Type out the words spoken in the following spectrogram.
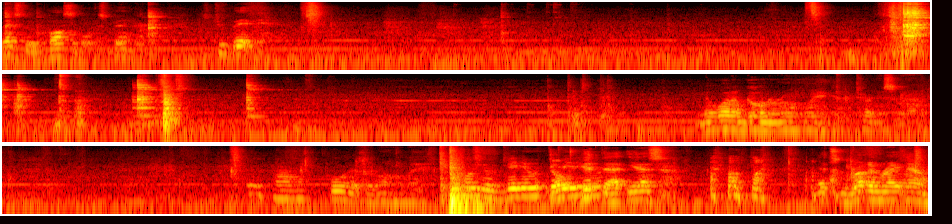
Next to impossible, this bender. It's too big. Around. Pull it the wrong way. Oh, your video, Don't video? hit that, yes. Oh, my. It's running right now.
